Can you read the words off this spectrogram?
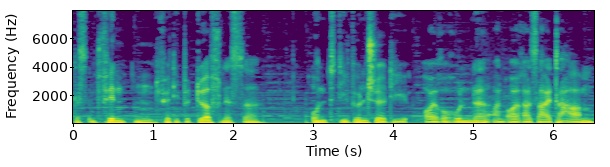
das Empfinden, für die Bedürfnisse und die Wünsche, die eure Hunde an eurer Seite haben.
